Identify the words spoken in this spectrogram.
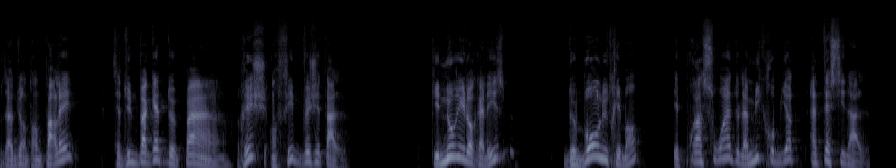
Vous avez dû entendre parler. C'est une baguette de pain riche en fibres végétales qui nourrit l'organisme de bons nutriments et prend soin de la microbiote intestinale.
